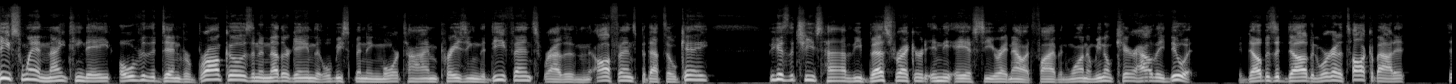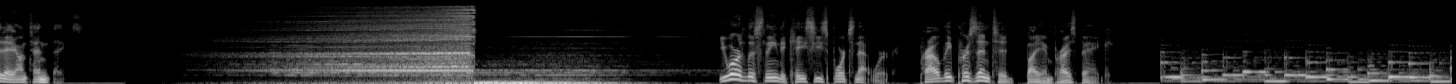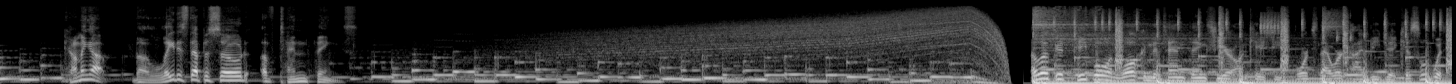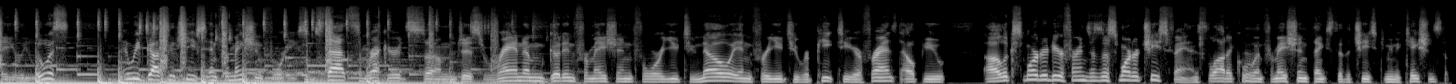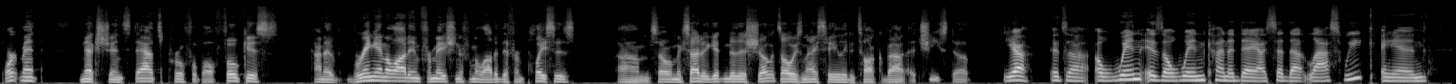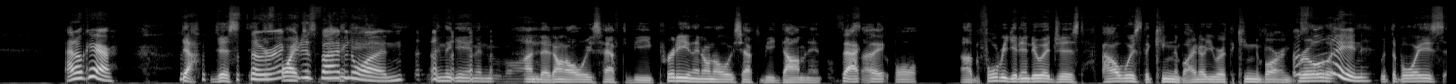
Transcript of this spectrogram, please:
Chiefs win 19 to 8 over the Denver Broncos in another game that we'll be spending more time praising the defense rather than the offense, but that's okay because the Chiefs have the best record in the AFC right now at 5 and 1 and we don't care how they do it. A dub is a dub and we're going to talk about it today on 10 things. You are listening to KC Sports Network, proudly presented by Emprise Bank. Coming up, the latest episode of 10 Things. Hello, good people, and welcome to 10 Things here on KC Sports Network. I'm BJ Kissel with Hayley Lewis, and we've got some Chiefs information for you some stats, some records, some just random good information for you to know and for you to repeat to your friends to help you uh, look smarter to your friends as a smarter Chiefs fan. It's a lot of cool information thanks to the Chiefs Communications Department next gen stats, pro football focus, kind of bring in a lot of information from a lot of different places. Um, so I'm excited to get into this show. It's always nice, Hayley, to talk about a Chiefs dub. Yeah, it's a, a win is a win kind of day. I said that last week, and I don't care. Yeah, just the record is five and one in the game and move on. They don't always have to be pretty, and they don't always have to be dominant. Exactly. Uh, before we get into it, just how was the Kingdom Bar? I know you were at the Kingdom Bar and Grill with the boys.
